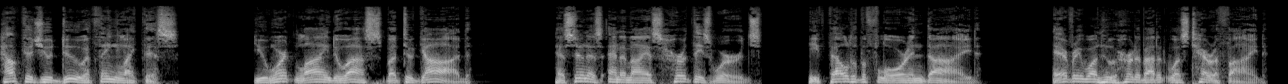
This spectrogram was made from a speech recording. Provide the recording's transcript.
How could you do a thing like this? You weren't lying to us, but to God. As soon as Ananias heard these words, he fell to the floor and died. Everyone who heard about it was terrified.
